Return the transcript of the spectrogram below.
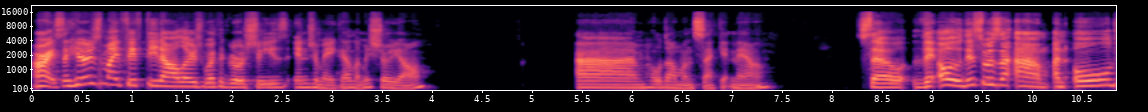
All right, so here's my $50 worth of groceries in Jamaica. Let me show y'all. Um, hold on one second now. So the oh, this was um an old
